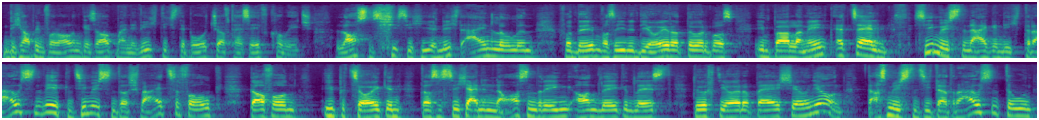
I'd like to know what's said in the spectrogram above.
Und ich habe ihm vor allem gesagt, meine wichtigste Botschaft, Herr Sefcovic, lassen Sie sich hier nicht einlullen von dem, was Ihnen die Euroturbos im Parlament erzählen. Sie müssten eigentlich draußen wirken. Sie müssen das Schweizer Volk davon überzeugen, dass es sich einen Nasenring anlegen lässt durch die Europäische Union. Das müssten Sie da draußen tun.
